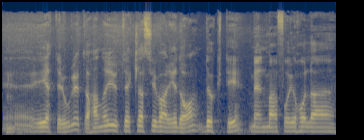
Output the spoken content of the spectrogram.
Eh, jätteroligt och han har ju utvecklats ju varje dag, duktig. Men man får ju hålla,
